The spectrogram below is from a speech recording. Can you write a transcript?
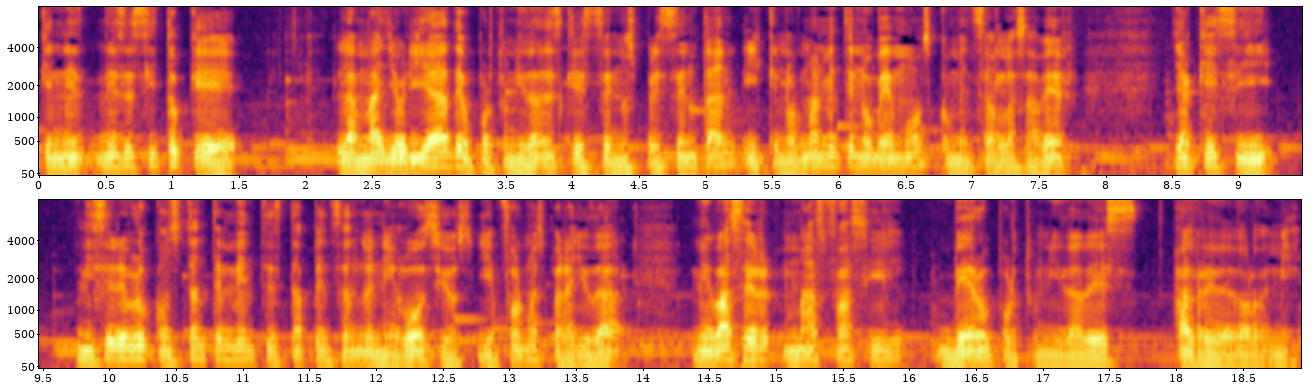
que necesito que la mayoría de oportunidades que se nos presentan y que normalmente no vemos, comenzarlas a ver. Ya que si mi cerebro constantemente está pensando en negocios y en formas para ayudar, me va a ser más fácil ver oportunidades alrededor de mí.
